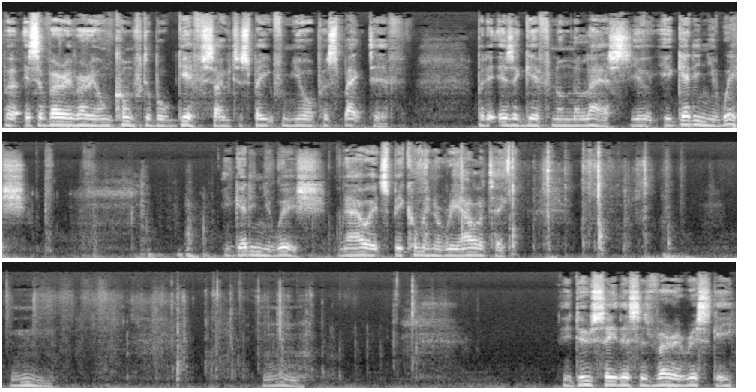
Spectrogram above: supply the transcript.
But it's a very, very uncomfortable gift, so to speak, from your perspective. But it is a gift nonetheless. You, you're getting your wish. You're getting your wish. Now it's becoming a reality. Mm. Mm. You do see this as very risky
